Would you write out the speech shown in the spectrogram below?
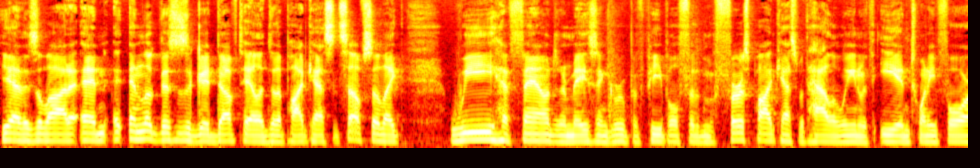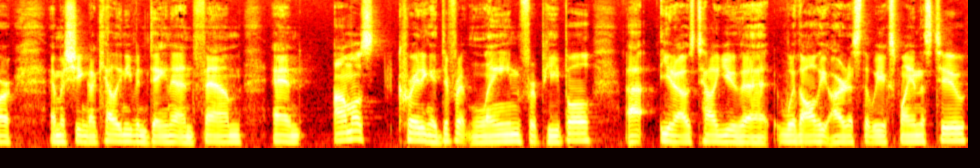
Yeah, there's a lot of and and look, this is a good dovetail into the podcast itself. So like we have found an amazing group of people for the first podcast with Halloween with Ian 24 and Machine Gun Kelly and even Dana and Fem and almost creating a different lane for people. Uh, you know, I was telling you that with all the artists that we explain this to,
